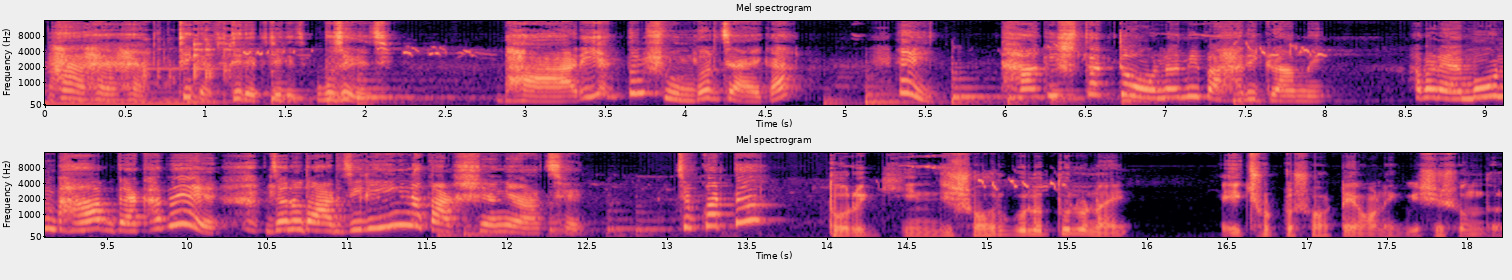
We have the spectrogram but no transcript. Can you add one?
হ্যাঁ হ্যাঁ হ্যাঁ ঠিক আছে ঠিক আছে ঠিক আছে বুঝে গেছি। ভারী একদম সুন্দর জায়গা। এই থাকিস তো একটা অনামি পাহাড়ি গ্রামে। আবার এমন ভাব দেখাবে যেন দার্জিলিং না কার্শিয়াংয়ে আছে। চুপ কর তো। তোর ঘিঞ্জি শহরগুলোর তুলনায় এই ছোট্ট শহরটাই অনেক বেশি সুন্দর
